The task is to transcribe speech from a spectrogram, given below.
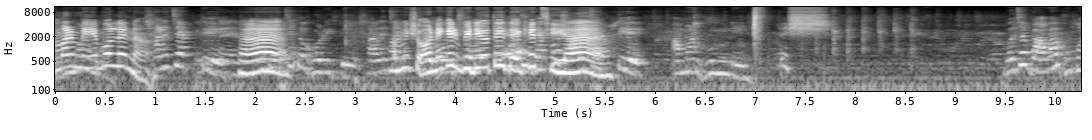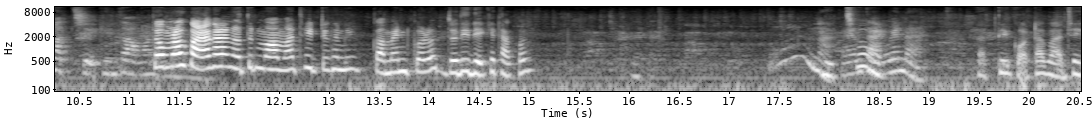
আমার মেয়ে বলে না। হ্যাঁ। আমি অনেকের ভিডিওতেই দেখেছি হ্যাঁ। আমার ঘুম নেই। বাবা ঘুমাচ্ছে কিন্তু আমার তোমরাও কারা কারা নতুন মম আছে একটুখানি কমেন্ট করো যদি দেখে থাকো? রাত্রি কটা বাজে?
